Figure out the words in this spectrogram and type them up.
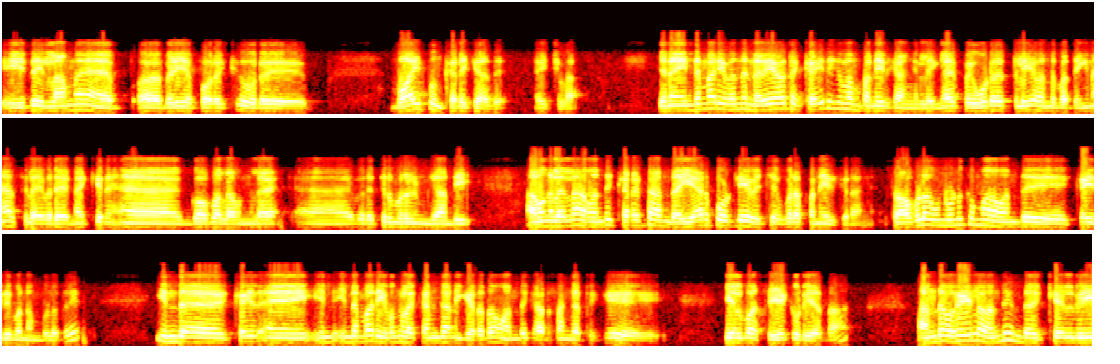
இது இல்லாம வெளியே போறதுக்கு ஒரு வாய்ப்பும் கிடைக்காது ஆக்சுவலா ஏன்னா இந்த மாதிரி வந்து நிறைய பேர்த்த கைதுகளும் பண்ணியிருக்காங்க இல்லைங்களா? இப்ப ஊடகத்திலேயே வந்து பாத்தீங்கன்னா சில இவர் நக்கீர கோபால் அவங்கள இவர் திருமுருகன் காந்தி அவங்களெல்லாம் வந்து கரெக்டா அந்த ஏர்போர்ட்லயே வச்சு கூட பண்ணியிருக்கிறாங்க. ஸோ அவ்வளவு நுணுக்கமா வந்து கைது பண்ணும் பொழுது இந்த கை இந்த- மாதிரி இவங்களை கண்காணிக்கிறதும் வந்து அரசாங்கத்துக்கு இயல்பா செய்யக்கூடியதுதான். அந்த வகையில வந்து இந்த கேள்வி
